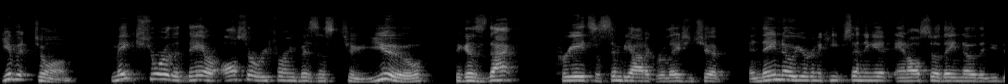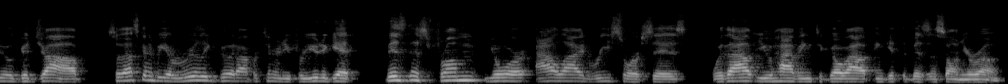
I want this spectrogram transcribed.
give it to them. make sure that they are also referring business to you because that creates a symbiotic relationship and they know you're going to keep sending it and also they know that you do a good job so that's going to be a really good opportunity for you to get business from your allied resources without you having to go out and get the business on your own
